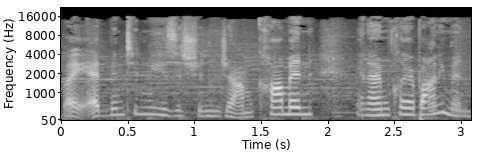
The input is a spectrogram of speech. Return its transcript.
by Edmonton musician John Common, and I'm Clare Bonnyman.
